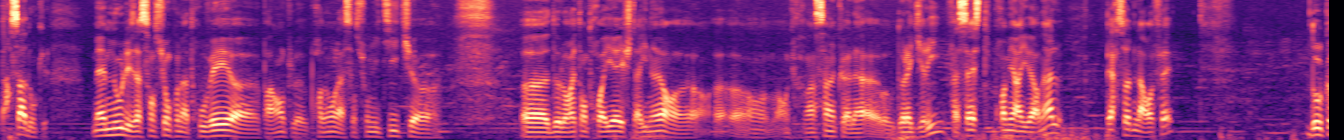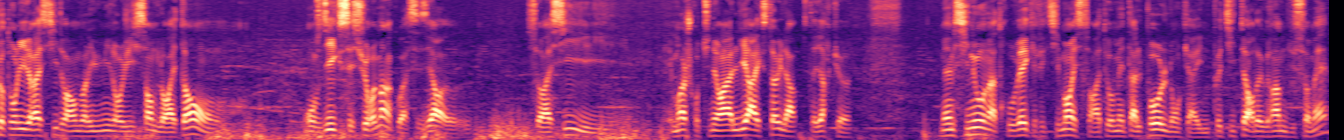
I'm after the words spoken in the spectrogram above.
par ça. Donc, même nous, les ascensions qu'on a trouvées, par exemple, prenons l'ascension mythique de Loretan Troyer et Steiner en, 85 de la Guirie, face est, première hivernale, personne ne l'a refait. Donc quand on lit le récit dans les 8000 rugissants de Loretan, on, se dit que c'est surhumain. quoi. C'est-à-dire, euh, ce récit, et moi je continuerai à le lire avec cet œil-là. C'est-à-dire que même si nous on a trouvé qu'effectivement ils se sont arrêtés au Metal Pole, donc à une petite heure de grimpe du sommet,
